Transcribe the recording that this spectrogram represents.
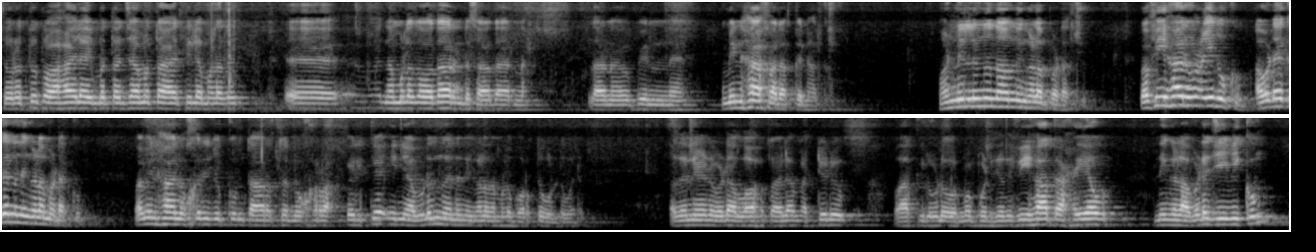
സൂറത്തു ത്വാഹയിലെ അമ്പത്തഞ്ചാമത്തെ ആയത്തിൽ നമ്മളത് നമ്മളത് ഓതാറുണ്ട് സാധാരണ. അതാണ് പിന്നെ മിൻഹാ ഖലഖനാക്കും. മണ്ണിൽ നിന്ന് നാം നിങ്ങളെ പടച്ചു. വഫീഹാൻ നുഈദുക്കും അവിടേക്ക് തന്നെ നിങ്ങളെ മടക്കും. വമിൻഹ നുഖ്രിജുക്കും താറത്ത് നുഹ്റ ഒരിക്കൽ ഇനി അവിടെ നിന്ന് തന്നെ നിങ്ങളെ നമ്മൾ പുറത്തു കൊണ്ടുവരും. അതുതന്നെയാണ് ഇവിടെ അള്ളാഹു താല മറ്റൊരു വാക്കിലൂടെ ഓർമ്മപ്പെടുത്തിയത്. ഫിഹ തഹയൗ നിങ്ങൾ അവിടെ ജീവിക്കും.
